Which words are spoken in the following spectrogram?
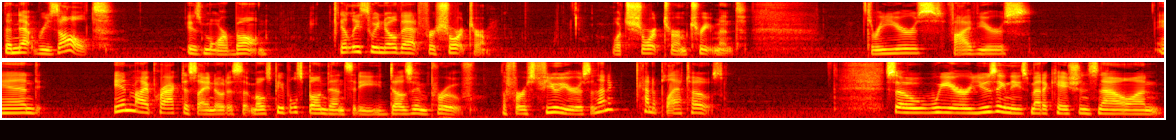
The net result is more bone. At least we know that for short term. What's short term treatment? Three years, five years. And in my practice, I notice that most people's bone density does improve the first few years and then it kind of plateaus. So we are using these medications now on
